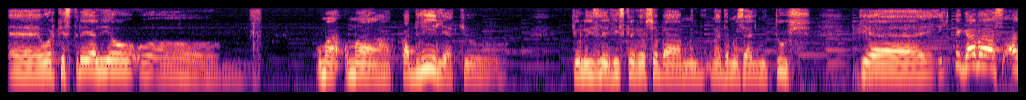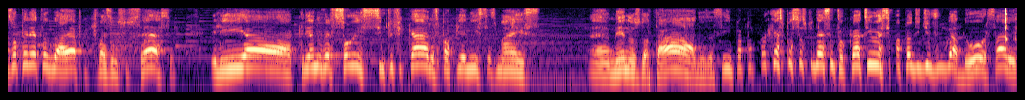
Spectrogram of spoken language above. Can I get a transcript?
é, eu orquestrei ali o, o uma, uma quadrilha que o, que o Luiz Levi escreveu sobre a Mademoiselle Mitouche, que é, ele pegava as, as operetas da época que faziam sucesso, ele ia criando versões simplificadas para pianistas mais é, menos dotados, assim, para que as pessoas pudessem tocar, tinham esse papel de divulgador, sabe?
